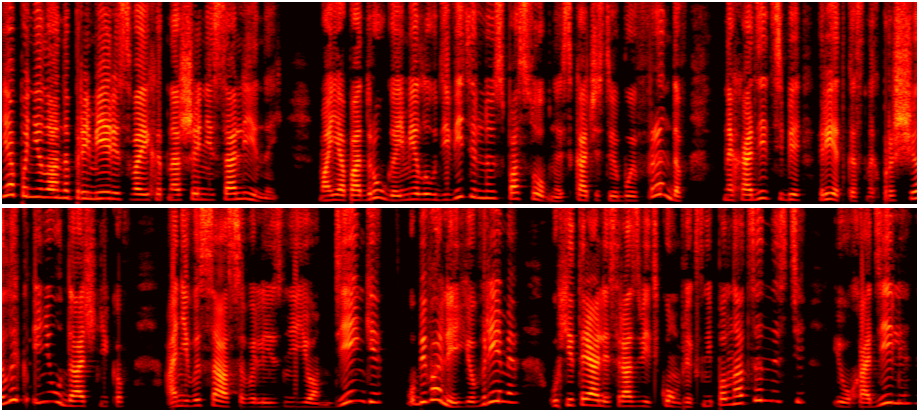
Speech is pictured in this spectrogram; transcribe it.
я поняла на примере своих отношений с Алиной. Моя подруга имела удивительную способность в качестве бойфрендов находить себе редкостных прощелык и неудачников. Они высасывали из нее деньги, убивали ее время, ухитрялись развить комплекс неполноценности и уходили,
